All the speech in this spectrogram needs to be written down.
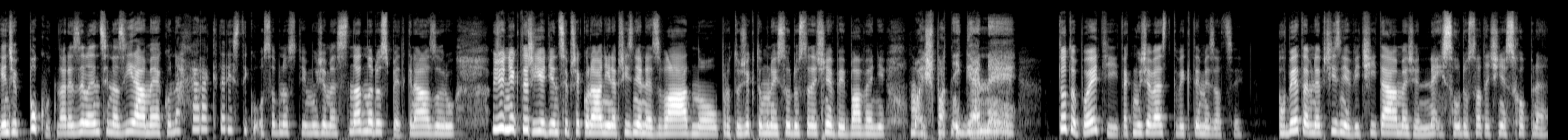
Jenže pokud na rezilienci nazíráme jako na charakteristiku osobnosti, můžeme snadno dospět k názoru, že někteří jedinci překonání nepřízně nezvládnou, protože k tomu nejsou dostatečně vybaveni, mají špatný geny. Toto pojetí tak může vést k viktimizaci. Obětem nepřízně vyčítáme, že nejsou dostatečně schopné.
